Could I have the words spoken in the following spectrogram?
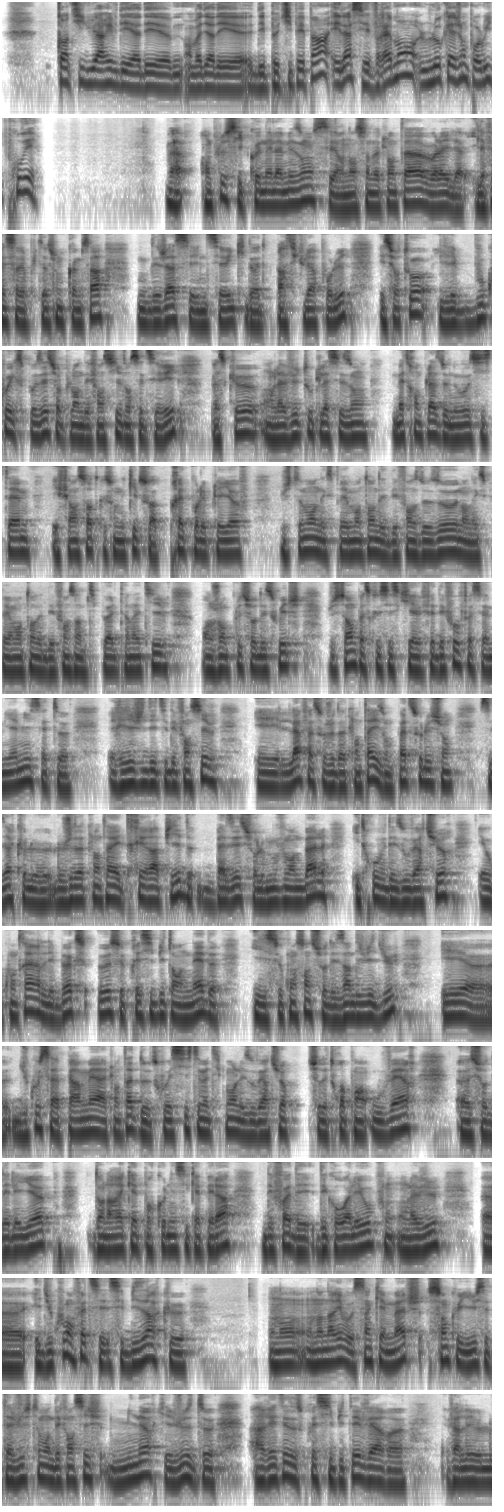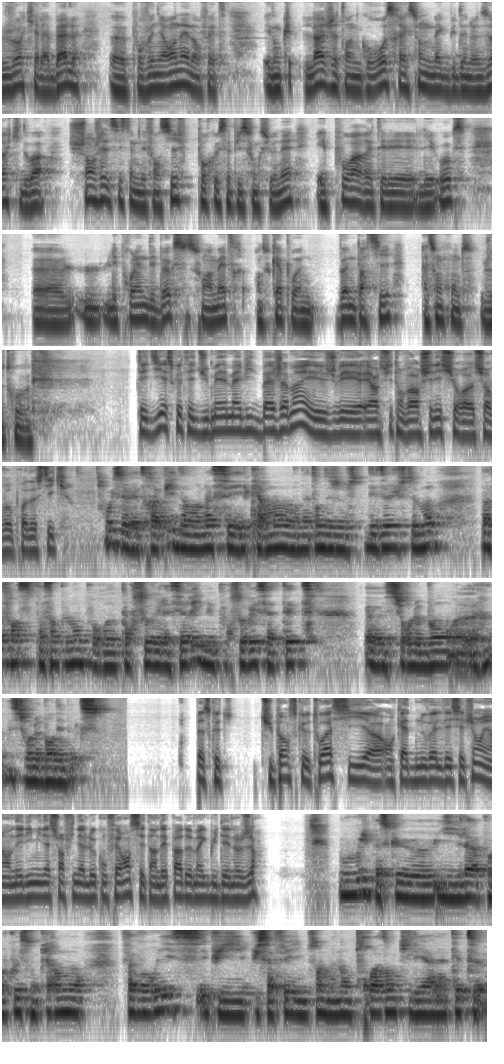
quand il lui arrive des, des on va dire des, des petits pépins et là c'est vraiment l'occasion pour lui de prouver bah, en plus, il connaît la maison, c'est un ancien d'Atlanta, voilà, il a, il a fait sa réputation comme ça. Donc déjà, c'est une série qui doit être particulière pour lui. Et surtout, il est beaucoup exposé sur le plan défensif dans cette série parce que on l'a vu toute la saison mettre en place de nouveaux systèmes et faire en sorte que son équipe soit prête pour les playoffs, justement en expérimentant des défenses de zone, en expérimentant des défenses un petit peu alternatives, en jouant plus sur des switches, justement parce que c'est ce qui avait fait défaut face à Miami, cette euh, rigidité défensive. Et là, face au jeu d'Atlanta, ils n'ont pas de solution. C'est-à-dire que le, jeu d'Atlanta est très rapide, basé sur le mouvement de balle, ils trouvent des ouvertures, et au contraire, les Bucks, eux, se précipitent en aide, ils se concentrent sur des individus, et euh, du coup, ça permet à Atlanta de trouver systématiquement les ouvertures sur des trois points ouverts, euh, sur des lay-ups, dans la raquette pour Collins et Capella, des fois des, des gros alley on, on l'a vu. Euh, et du coup, en fait, c'est bizarre que on en, arrive au cinquième match sans qu'il y ait eu cet ajustement défensif mineur qui est juste de arrêter de se précipiter vers, euh, vers le, joueur qui a la balle euh, pour venir en aide en fait. Et donc là, j'attends une grosse réaction de Mike Budenholzer qui doit changer de système défensif pour que ça puisse fonctionner et pour arrêter les, les Hawks. Euh, les problèmes des Bucks sont à mettre, en tout cas pour une bonne partie, à son compte, je trouve. Teddy, est-ce que tu es du même avis de Benjamin et je vais et ensuite on va enchaîner sur, euh, sur vos pronostics Oui, ça va être rapide. Hein. Là, c'est clairement, on attend des, ajustements, pas, pas simplement pour, euh, pour sauver la série, mais pour sauver sa tête euh, sur, le banc, sur le banc des Bucks. Parce que tu, penses que toi, si en cas de nouvelle déception et en élimination finale de conférence, c'est un départ de Mike Budenholzer? Oui, parce que il a pour le coup ils sont clairement favoris et puis puis ça fait il me semble maintenant trois ans qu'il est à la tête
